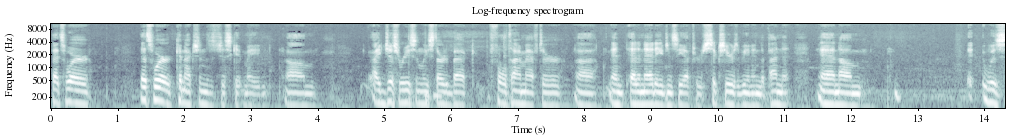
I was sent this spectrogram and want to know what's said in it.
that's where that's where connections just get made. Um, I just recently started back full time after uh, and at an ad agency after six years of being independent, and um, it was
